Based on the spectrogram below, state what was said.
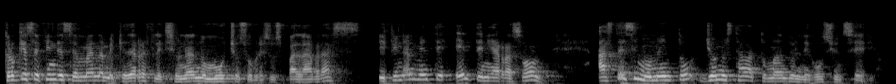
Creo que ese fin de semana me quedé reflexionando mucho sobre sus palabras y finalmente él tenía razón. Hasta ese momento yo no estaba tomando el negocio en serio.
